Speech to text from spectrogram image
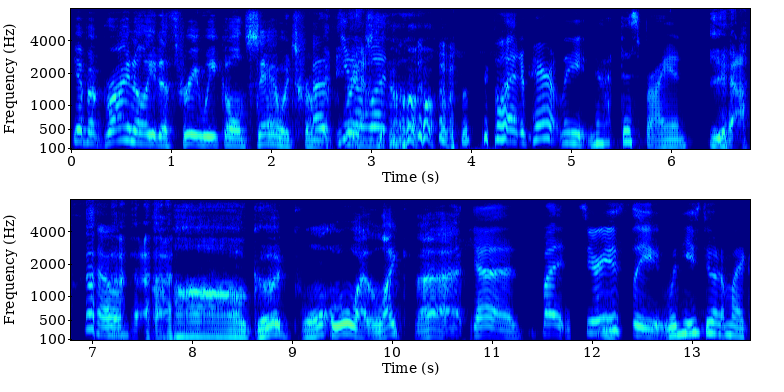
yeah, but Brian will eat a three week old sandwich from Oh, the you know fridge. But apparently, not this Brian. Yeah. So oh, good point. Oh, I like that. yes, but seriously, when he's doing, it, I'm like,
